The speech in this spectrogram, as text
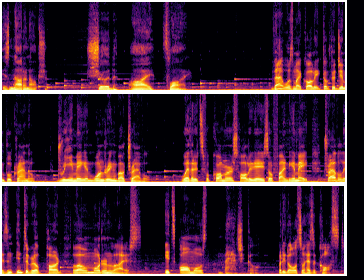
is not an option. Should I fly? That was my colleague, Dr. Jim Pulcrano, dreaming and wondering about travel. Whether it's for commerce, holidays, or finding a mate, travel is an integral part of our modern lives. It's almost magical, but it also has a cost.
